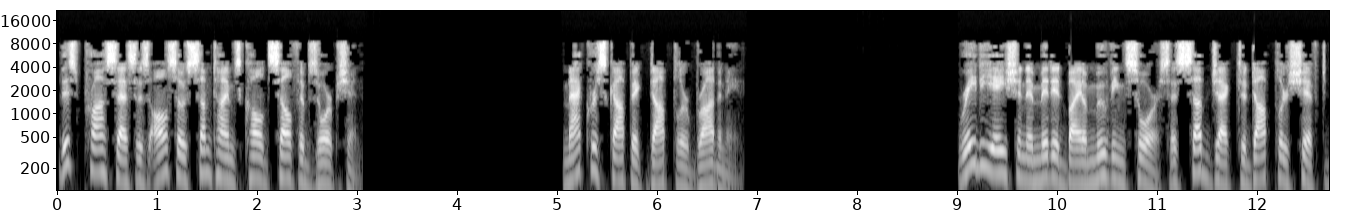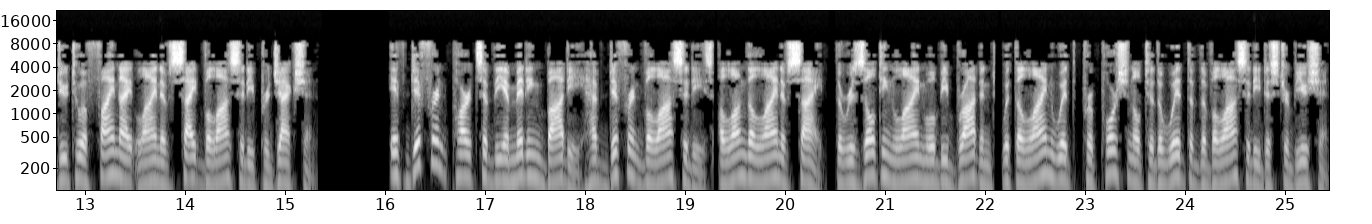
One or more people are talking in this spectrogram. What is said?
This process is also sometimes called self-absorption. Macroscopic Doppler broadening Radiation emitted by a moving source is subject to Doppler shift due to a finite line of sight velocity projection. If different parts of the emitting body have different velocities along the line of sight, the resulting line will be broadened, with the line width proportional to the width of the velocity distribution.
